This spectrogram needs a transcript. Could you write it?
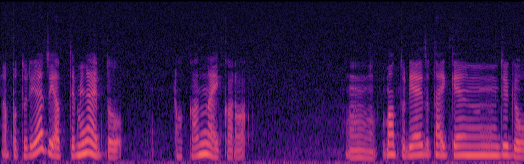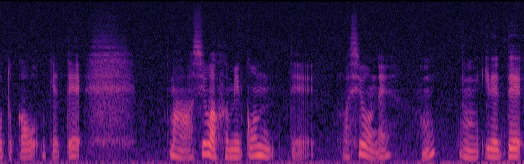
やっぱとりあえずやってみないと分かんないからうん、まあとりあえず体験授業とかを受けてまあ足は踏み込んで足をね、うん、うん、入れて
